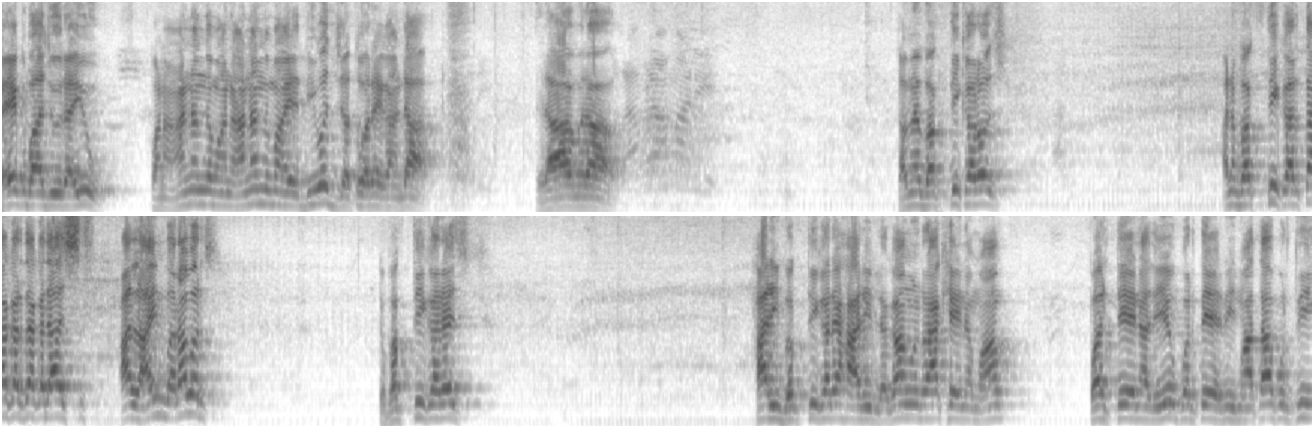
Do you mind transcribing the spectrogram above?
એક બાજુ રહ્યું, પણ આનંદમાં આનંદમાં એ દિવસ જતો રહે ગાંડા. રામ રામ. તમે ભક્તિ કરો છો અને ભક્તિ કરતા કરતા કદાચ આ લાઈન બરાબર છે. તો ભક્તિ કરે જ. હારી ભક્તિ કરે, હારી લગામણ રાખે એના મા પરતે એના દેવ પરતે એની માતા પૂરતી.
